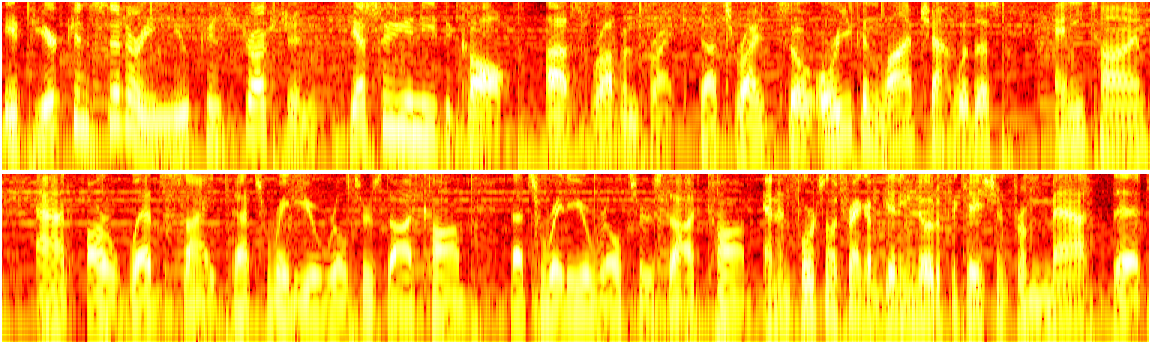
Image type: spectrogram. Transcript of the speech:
if you're considering new construction, guess who you need to call? Us, Rob and Frank. That's right. So, or you can live chat with us anytime at our website. That's radiorealtors.com. That's radiorealtors.com. And unfortunately, Frank, I'm getting notification from Matt that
